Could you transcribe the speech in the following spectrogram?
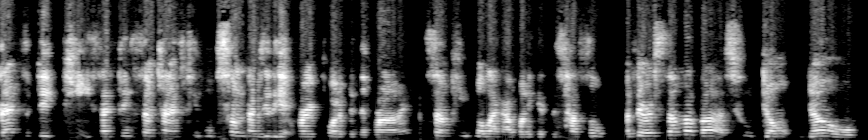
that's a big piece. I think sometimes people sometimes either get very caught up in the grind. Some people like I want to get this hustle, but there are some of us who don't know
